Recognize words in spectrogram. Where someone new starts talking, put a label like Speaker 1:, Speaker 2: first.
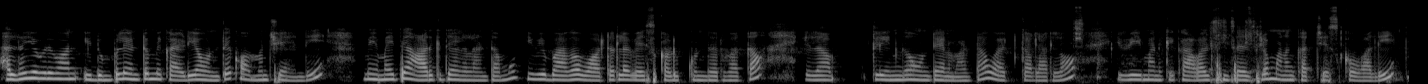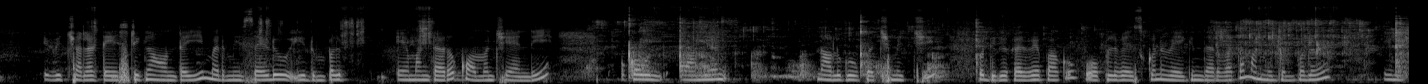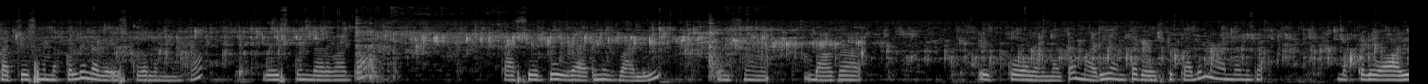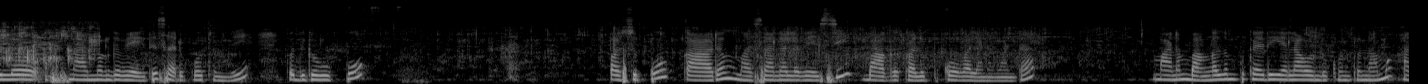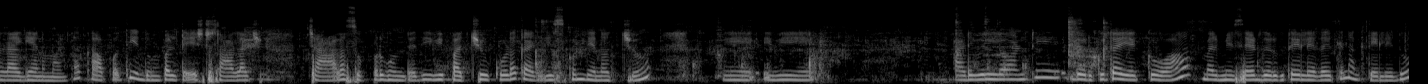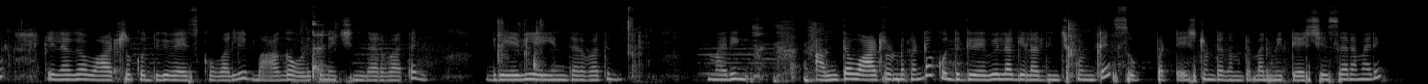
Speaker 1: Hello everyone ఈ దుంపలు ఏంటో మీకు ఐడియా ఉంటే కామెంట్ చేయండి. మేమైతే ఆడికి తేగలు అంటాము ఇవి బాగా వాటర్లో వేసి కడుక్కున్న తర్వాత ఇలా క్లీన్గా ఉంటాయి అన్నమాట వైట్ కలర్లో. ఇవి మనకి కావాల్సిన సైజులో మనం కట్ చేసుకోవాలి. ఇవి చాలా టేస్టీగా ఉంటాయి. మరి మీ సైడు ఈ దుంపలు ఏమంటారో కామెంట్ చేయండి. ఒక ఆనియన్ నాలుగు పచ్చిమిర్చి కొద్దిగా కరివేపాకు పోపులు వేసుకొని వేగిన తర్వాత మనం ఈ దుంపలు ఈ కట్ చేసిన ముక్కలు ఇలా వేసుకోవాలన్నమాట. వేసుకున్న తర్వాత కాసేపు వేగనివ్వాలి. కొంచెం బాగా ఎక్కుకోవాలన్నమాట మరీ అంత రోస్ట్ కాదు మామూలుగా ముక్కలు ఆయిల్ నార్మల్గా వేగితే సరిపోతుంది. కొద్దిగా ఉప్పు పసుపు కారం మసాలాలు వేసి బాగా కలుపుకోవాలన్నమాట. మనం బంగాళదుంప కర్రీ ఎలా వండుకుంటున్నామో అలాగే అనమాట కాకపోతే ఈ దుంపల టేస్ట్ చాలా చాలా సూపర్గా ఉంటుంది. ఇవి పచ్చివి కూడా కడిగేసుకొని తినొచ్చు. ఇవి అడవిల్లో అంటే దొరుకుతాయి ఎక్కువ. మరి మీ సైడ్ దొరుకుతాయి లేదైతే నాకు తెలీదు. ఇలాగ వాటర్ కొద్దిగా వేసుకోవాలి. బాగా ఉడకనిచ్చిన తర్వాత గ్రేవీ అయిన తర్వాత మరి అంత వాటర్ ఉండకుండా కొద్ది గ్రేవీ లాగా ఇలా దించుకుంటే సూపర్ టేస్ట్ ఉంటుంది అనమాట మరి మీరు టేస్ట్ చేశారా మరి?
